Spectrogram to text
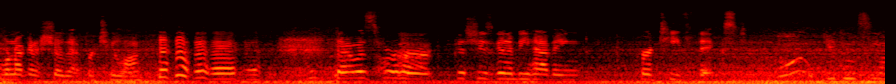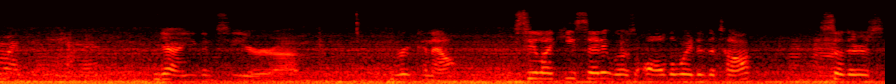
We're not going to show that for too long. that was for her because she's going to be having her teeth fixed. Oh you can see my thingy in there. Yeah, you can see your um, root canal. See, like he said, it goes all the way to the top. Mm -hmm. So there's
